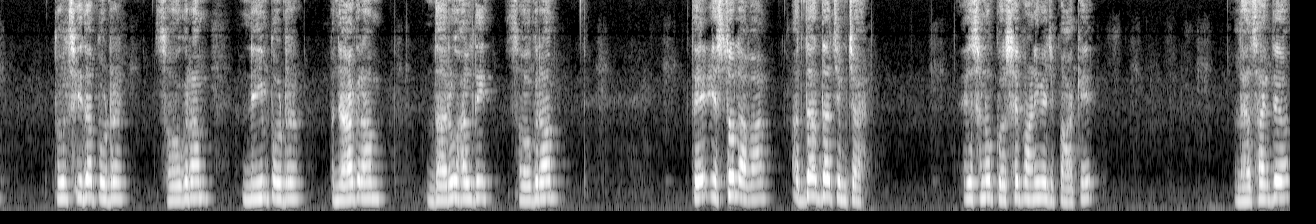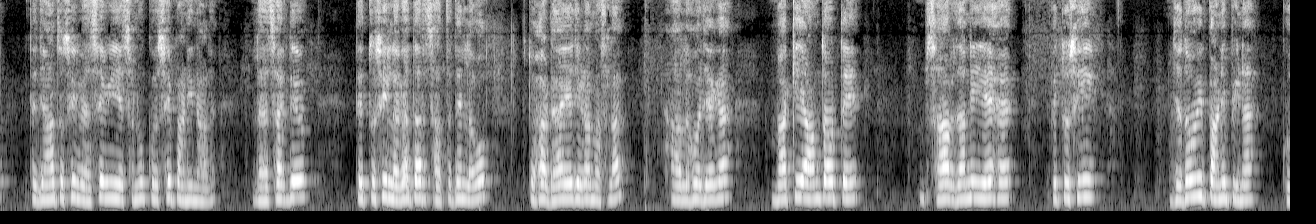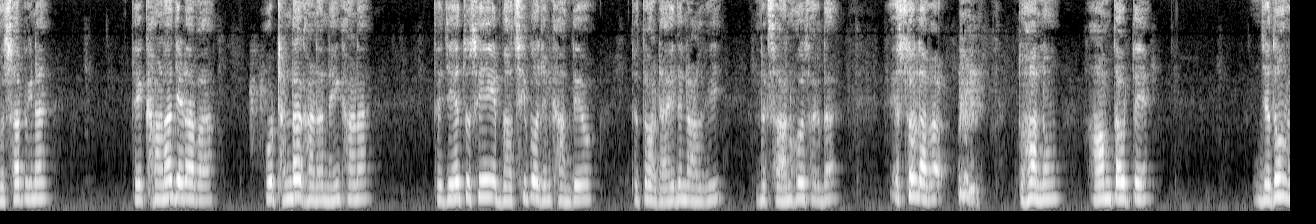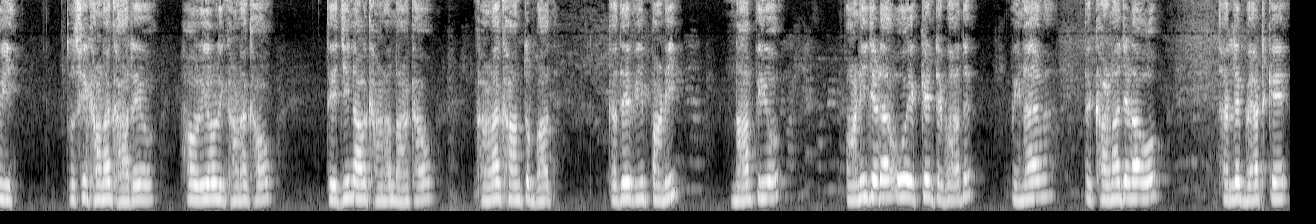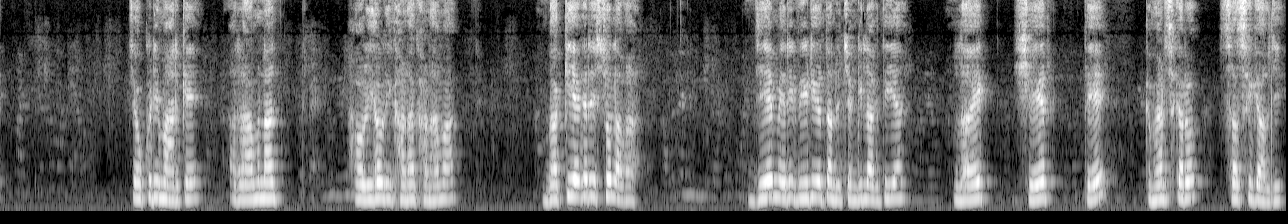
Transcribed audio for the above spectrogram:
ਤੁਲਸੀ ਦਾ ਪਾਊਡਰ 100 ਗ੍ਰਾਮ ਨੀਮ ਪਾਊਡਰ 50 ਗ੍ਰਾਮ ਦਾਰੂ ਹਲਦੀ 100 ਗ੍ਰਾਮ ਤੇ ਇਸ ਤੋਂ ਇਲਾਵਾ ਅੱਧਾ ਅੱਧਾ ਚਮਚਾ ਇਸ ਨੂੰ ਕੋਸੇ ਪਾਣੀ ਵਿੱਚ ਪਾ ਕੇ ਲੈ ਸਕਦੇ ਹੋ ਤੇ ਜਾਂ ਤੁਸੀਂ ਵੈਸੇ ਵੀ ਇਸ ਨੂੰ ਕੋਸੇ ਪਾਣੀ ਨਾਲ ਲੈ ਸਕਦੇ ਹੋ ਤੇ ਤੁਸੀਂ ਲਗਾਤਾਰ 7 ਦਿਨ ਲਵੋ। ਤੁਹਾਡਾ ਇਹ ਜਿਹੜਾ ਮਸਲਾ ਹੱਲ ਹੋ ਜਾਏਗਾ। ਬਾਕੀ ਆਮ ਤੌਰ ਤੇ ਸਾਵਧਾਨੀ ਇਹ ਹੈ ਵੀ ਤੁਸੀਂ ਜਦੋਂ ਵੀ ਪਾਣੀ ਪੀਣਾ, ਕੋਸਾ ਪੀਣਾ ਤੇ ਖਾਣਾ ਜਿਹੜਾ ਵਾ, ਉਹ ਠੰਡਾ ਖਾਣਾ, ਨਹੀਂ ਖਾਣਾ, ਤੇ ਜੇ ਤੁਸੀਂ ਬਾਸੀ ਭੋਜਨ ਖਾਂਦੇ ਹੋ, ਤਾਂ ਤੁਹਾਡਾ ਇਹਦੇ ਨਾਲ ਵੀ ਨੁਕਸਾਨ ਹੋ ਸਕਦਾ। ਇਸ ਤੋਂ ਇਲਾਵਾ ਤੁਹਾਨੂੰ ਆਮ ਤੌਰ ਤੇ ਜਦੋਂ ਵੀ ਤੁਸੀਂ ਖਾਣਾ ਖਾ ਰਹੇ ਹੋ, ਹੌਲੀ ਹੌਲੀ ਖਾਣਾ ਖਾਓ, ਤੇਜ਼ੀ ਨਾਲ ਖਾਣਾ ਨਾ ਖਾਓ। ਖਾਣਾ ਖਾਣ ਤੋਂ ਬਾਅਦ ਕਦੇ ਵੀ ਪਾਣੀ ਨਾ ਪੀਓ। ਪਾਣੀ ਜਿਹੜਾ ਉਹ 1 ਘੰਟੇ ਬਾਅਦ ਪੀਣਾ ਹੈ ਵਾ ਤੇ ਖਾਣਾ ਜਿਹੜਾ ਉਹ ਥੱਲੇ ਬੈਠ ਕੇ, ਚੌਕੜੀ ਮਾਰ ਕੇ ਆਰਾਮ ਨਾਲ ਹੌਲੀ ਹੌਲੀ ਖਾਣਾ ਖਾਣਾ ਵਾ। ਬਾਕੀ ਅਗਰ ਇਸ ਤੋਂ ਇਲਾਵਾ ਜੇ ਮੇਰੀ ਵੀਡੀਓ ਤੁਹਾਨੂੰ ਚੰਗੀ ਲੱਗਦੀ ਹੈ ਲਾਈਕ ਸ਼ੇਅਰ ਤੇ ਕਮੈਂਟਸ ਕਰੋ। ਸਤਿ ਸ੍ਰੀ ਅਕਾਲ ਜੀ।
